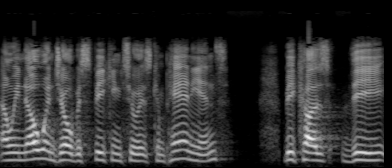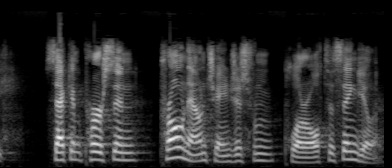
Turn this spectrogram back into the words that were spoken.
and we know when Job is speaking to his companions, because the second person pronoun changes from plural to singular.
